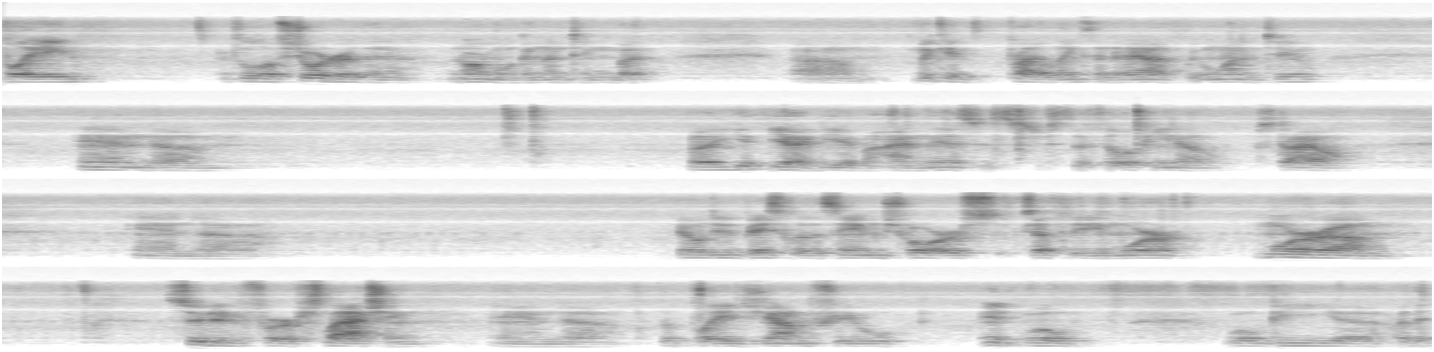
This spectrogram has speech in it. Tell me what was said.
blade. It's a little shorter than a normal Ginunting, but could probably lengthen it out if we wanted to. And, um, but you get the idea behind this. It's just the Filipino style. And uh, it'll do basically the same chores, except to be more, more um, suited for slashing. And uh, the blade geometry will, it will, will be, uh, or the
